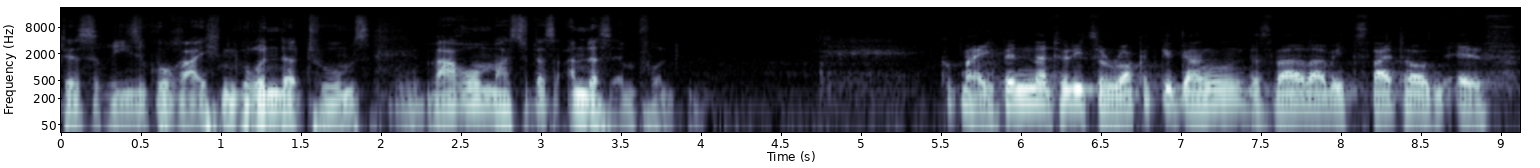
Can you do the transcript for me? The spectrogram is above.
des risikoreichen Gründertums. Mhm. Warum hast du das anders empfunden? Guck mal, ich bin natürlich zu Rocket gegangen, das war, glaube ich, 2011.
